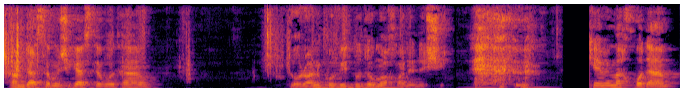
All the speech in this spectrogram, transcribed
هم دستمون شکسته بود هم دوران کووید بود و ما خانه نشین. که من خودم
